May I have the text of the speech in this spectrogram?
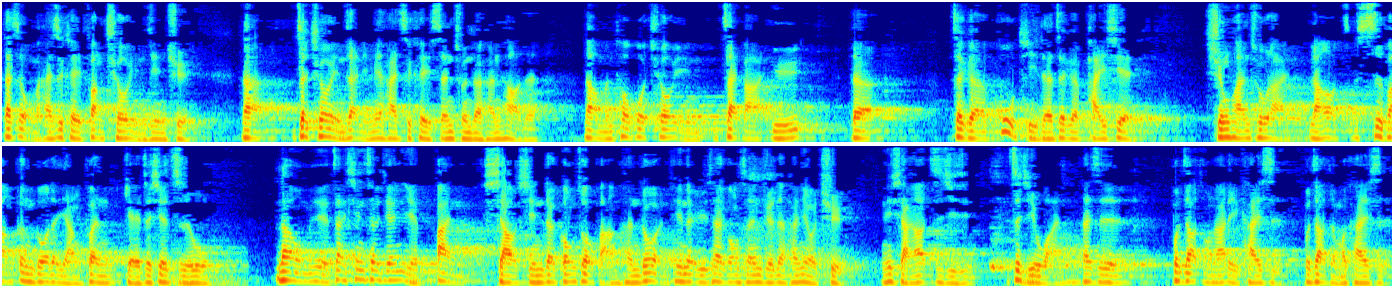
但是我们还是可以放蚯蚓进去。那这蚯蚓在里面还是可以生存的很好的。那我们透过蚯蚓再把鱼的这个固体的这个排泄循环出来，然后释放更多的养分给这些植物。那我们也在新车间也办小型的工作坊，很多人听了鱼菜共生觉得很有趣，你想要自己自己玩，但是不知道从哪里开始，不知道怎么开始。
